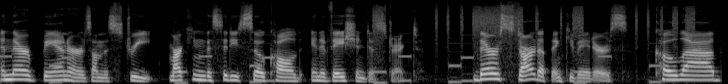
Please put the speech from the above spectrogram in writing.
and there are banners on the street marking the city's so called innovation district. There are startup incubators, CoLab,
